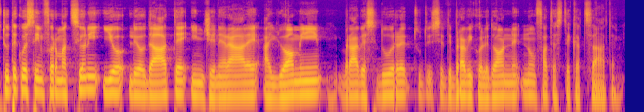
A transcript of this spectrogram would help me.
Tutte queste informazioni io le ho date in generale agli uomini, bravi a sedurre, tutti siete bravi con le donne, non fate ste cazzate.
